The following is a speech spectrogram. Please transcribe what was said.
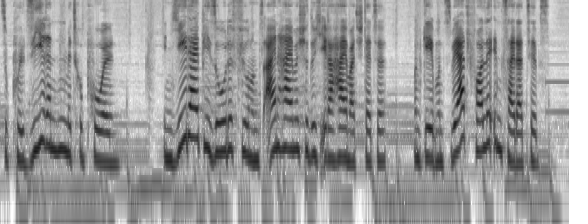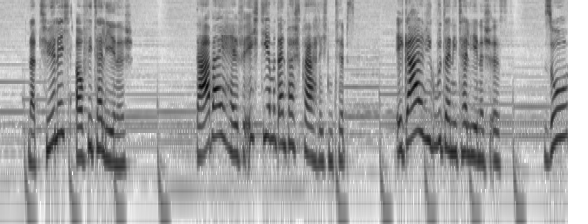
zu pulsierenden Metropolen. In jeder Episode führen uns Einheimische durch ihre Heimatstädte und geben uns wertvolle Insider-Tipps. Natürlich auf Italienisch. Dabei helfe ich dir mit ein paar sprachlichen Tipps. Egal wie gut dein Italienisch ist. So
